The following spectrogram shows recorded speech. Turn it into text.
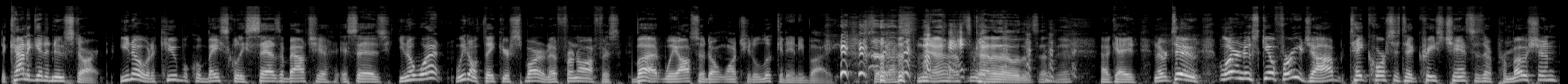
to kind of get a new start. You know what a cubicle basically says about you? It says, you know what? We don't think you're smart enough for an office, but we also don't want you to look at anybody. So that's, Yeah, that's kind of what it says. Yeah. Okay. Number two, learn a new skill for your job. Take courses to increase chances of promotion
